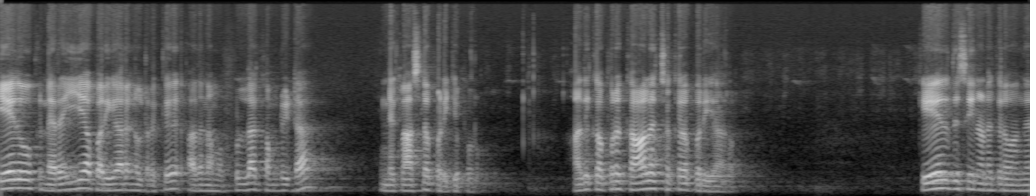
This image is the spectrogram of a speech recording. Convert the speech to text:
கேதுவுக்கு நிறைய பரிகாரங்கள் இருக்குது அதை நம்ம ஃபுல்லாக கம்ப்ளீட்டாக இந்த கிளாஸில் படிக்க போகிறோம் அதுக்கப்புறம் காலச்சக்கர பரிகாரம். கேது திசை நடக்கிறவங்க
